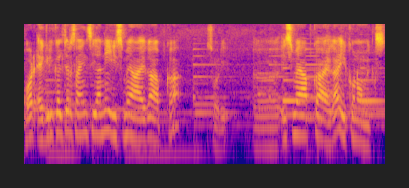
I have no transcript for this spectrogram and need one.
और एग्रीकल्चर साइंस यानी इसमें आएगा आपका सॉरी इसमें आपका आएगा इकोनॉमिक्स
